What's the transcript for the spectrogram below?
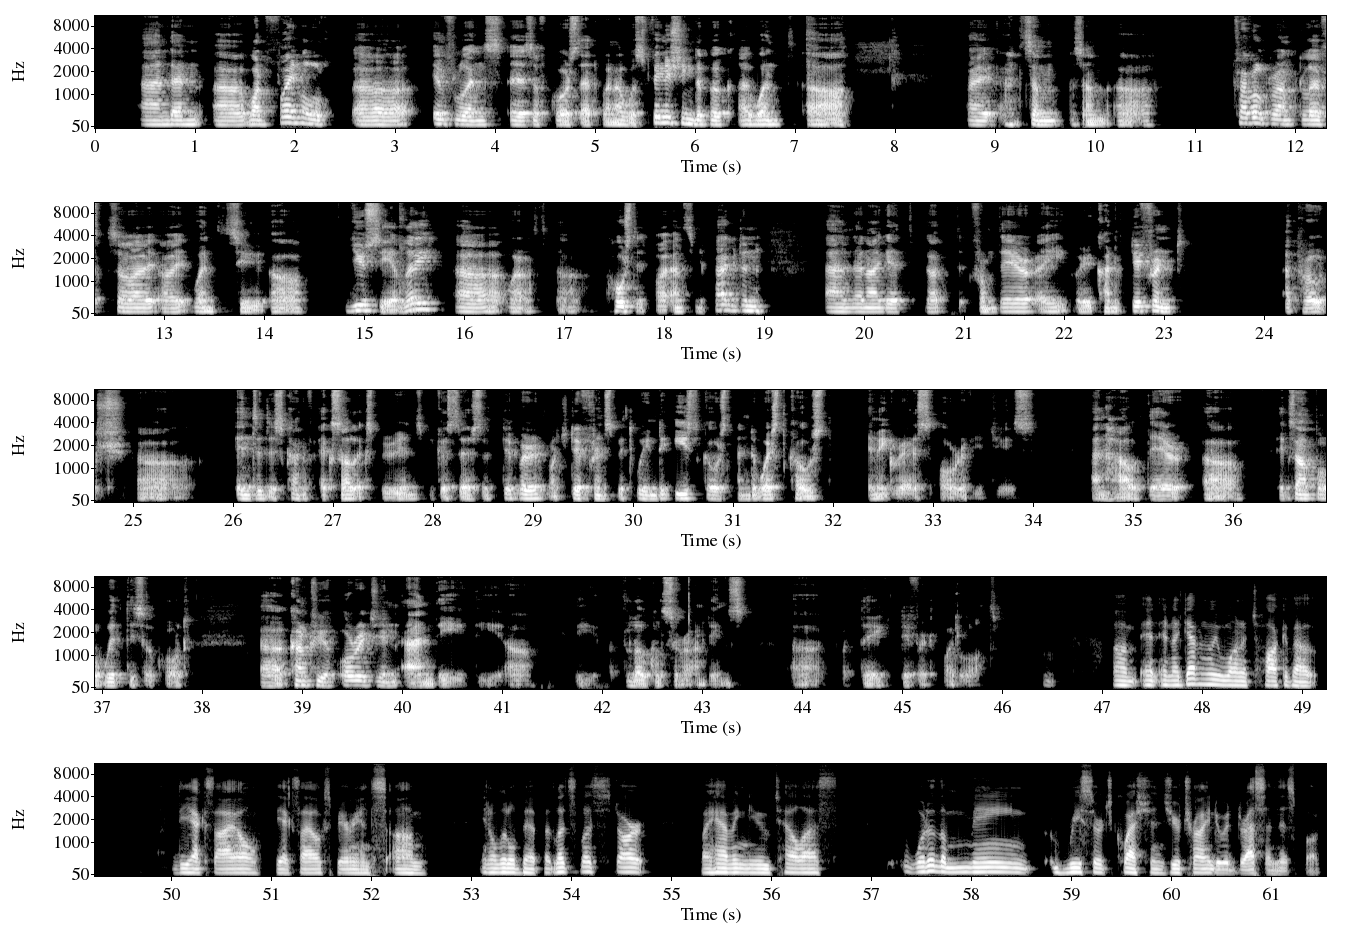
And then uh, one final uh, influence is, of course, that when I was finishing the book, I went, uh, I had some, some uh, travel grant left. So I, I went to UCLA, uh, where hosted by Anthony Pagden. And then I get got from there a very kind of different approach uh, into this kind of exile experience because there's a very much difference between the East Coast and the West Coast immigrants or refugees, and how their uh, example with the so-called uh, country of origin and the the, uh, the, the local surroundings, uh, they differed quite a lot. Um, and, and I definitely want to talk about the exile, the exile experience um, in a little bit. But let's let's start by having you tell us what are the main research questions you're trying to address in this book.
